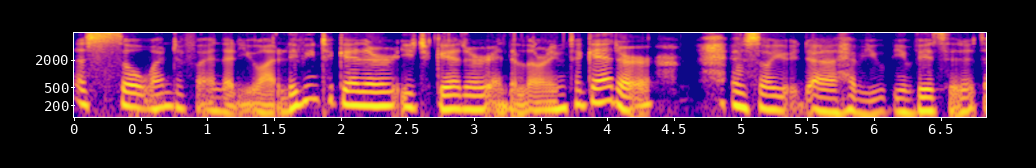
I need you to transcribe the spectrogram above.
It's so wonderful, and that you are living together, eat together, and learning together. And so, you, uh, have you been visited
